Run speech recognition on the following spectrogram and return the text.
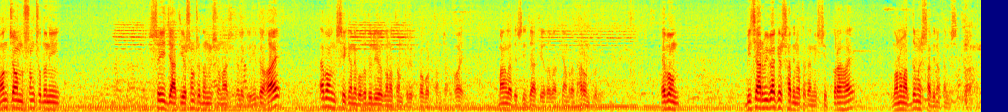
পঞ্চম সংশোধনী, সেই জাতীয় সংশোধনী উনিশশো সালে গৃহীত হয় এবং সেখানে বহুদলীয় গণতন্ত্রের প্রবর্তনটা হয়। বাংলাদেশি জাতীয়তাবাদকে আমরা ধারণ করি এবং বিচার বিভাগের স্বাধীনতাটা নিশ্চিত করা হয়, গণমাধ্যমের স্বাধীনতা নিশ্চিত করা হয়।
